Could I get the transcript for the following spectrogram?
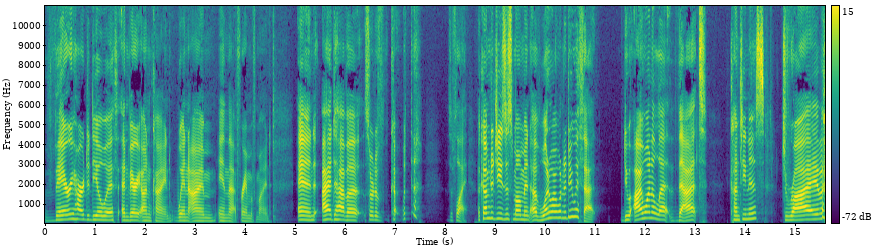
very hard to deal with and very unkind when I'm in that frame of mind. And I had to have a sort of what the it's a fly a come to Jesus moment of what do I want to do with that? Do I want to let that cuntiness drive?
